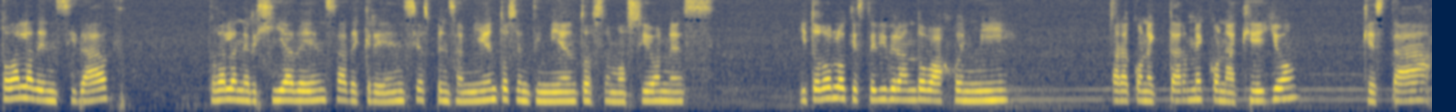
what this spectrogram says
toda la densidad, toda la energía densa de creencias, pensamientos, sentimientos, emociones y todo lo que esté vibrando bajo en mí para conectarme con aquello que está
